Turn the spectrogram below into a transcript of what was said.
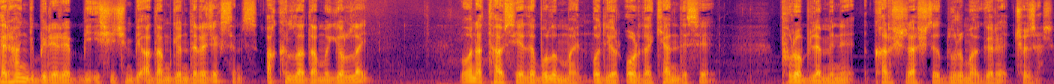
herhangi bir yere bir iş için bir adam gönderecekseniz akıllı adamı yollayın ve ona tavsiyede bulunmayın. O diyor orada kendisi problemini karşılaştığı duruma göre çözer.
